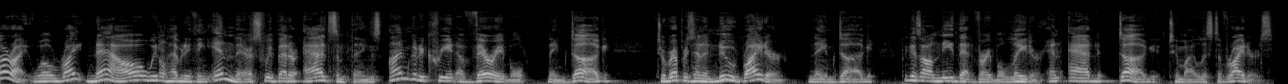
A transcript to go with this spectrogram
All right, well right now we don't have anything in there, so we better add some things. I'm going to create a variable named Doug to represent a new writer named Doug because I'll need that variable later and add Doug to my list of writers.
